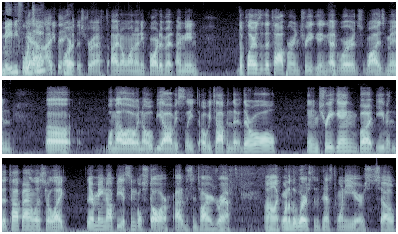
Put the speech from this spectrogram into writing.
Maybe 14? Yeah, I any think- part of this draft. I don't want any part of it. I mean, the players at the top are intriguing. Edwards, Wiseman, uh, Lamelo, and Obi. Obviously, Obi Toppin. They're, they're all intriguing, but even the top analysts are like, there may not be a single star out of this entire draft. Uh, like one of the worst in the past 20 years. So,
